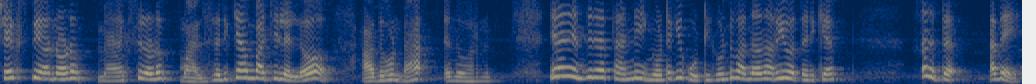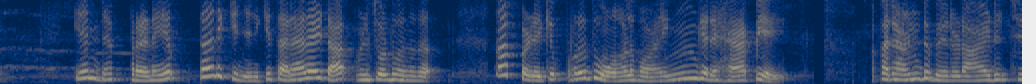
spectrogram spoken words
ഷേക്സ്പിയറിനോടും മാക്സിനോടും മത്സരിക്കാൻ പറ്റില്ലല്ലോ അതുകൊണ്ടാ എന്ന് പറഞ്ഞു. ഞാൻ എന്തിനാ തന്നെ ഇങ്ങോട്ടേക്ക് കൂട്ടിക്കൊണ്ട് വന്നതെന്ന് അറിയുമോ തനിക്ക്? എന്നിട്ട് അതെ എന്റെ പ്രണയം തനിക്ക് എനിക്ക് തരാനായിട്ടാണ് വിളിച്ചുകൊണ്ട് വന്നത്. അപ്പോഴേക്കും ഋതു ആൾ ഭയങ്കര ഹാപ്പിയായി അപ്പം രണ്ടുപേരോട് അടിച്ച്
